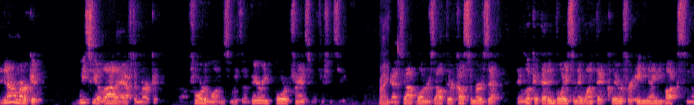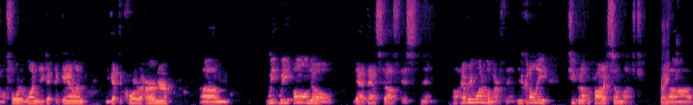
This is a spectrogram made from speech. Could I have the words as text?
in our market, we see a lot of aftermarket uh, four to ones with a very poor transfer efficiency. Right. We got shop owners out there, customers that they look at that invoice and they want that clear for 80, 90 bucks. You know, four to one, you get the gallon, you get the quarter hardener. Um, we, we all know that that stuff is thin. Every one of them are thin. You can only cheapen up a product so much. Right. Uh,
